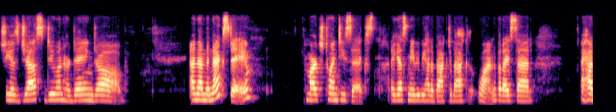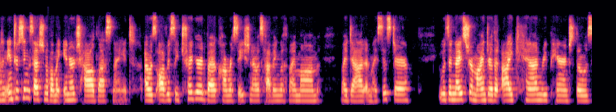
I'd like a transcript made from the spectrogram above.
She is just doing her dang job. And then the next day, March 26th, I guess maybe we had a back to back one, but I said, I had an interesting session about my inner child last night. I was obviously triggered by a conversation I was having with my mom, my dad, and my sister. It was a nice reminder that I can reparent those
